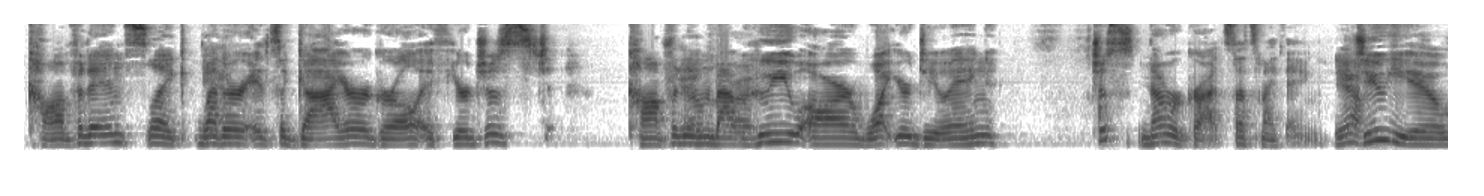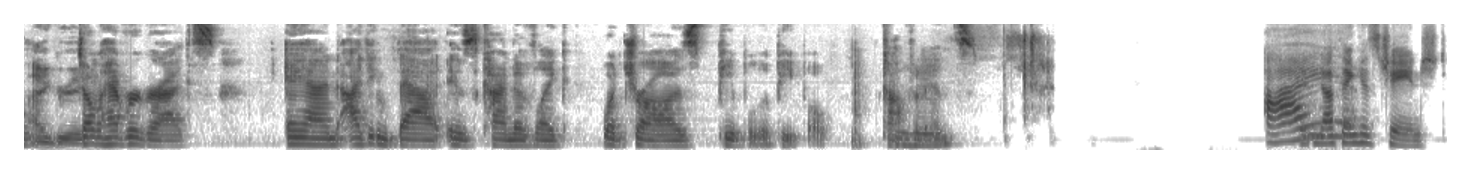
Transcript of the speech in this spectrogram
confidence. Like whether it's a guy or a girl, if you're just confident about it. who you are, what you're doing, just no regrets. That's my thing. Yeah. Do you? I agree. Don't have regrets. And I think that is kind of like what draws people to people. Confidence. I And nothing has changed.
